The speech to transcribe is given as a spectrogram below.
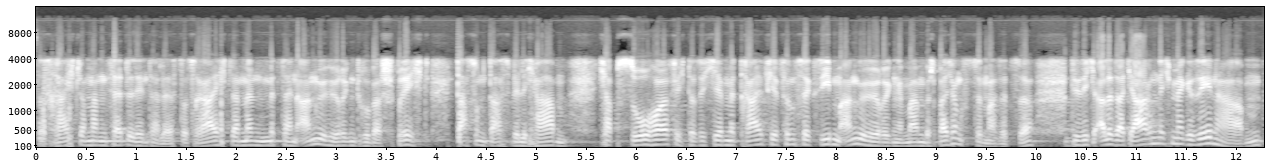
Das reicht, wenn man einen Zettel hinterlässt. Das reicht, wenn man mit seinen Angehörigen drüber spricht. Das und das will ich haben. Ich habe so häufig, dass ich hier mit drei, vier, fünf, sechs, sieben Angehörigen in meinem Besprechungszimmer sitze, die sich alle seit Jahren nicht mehr gesehen haben.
